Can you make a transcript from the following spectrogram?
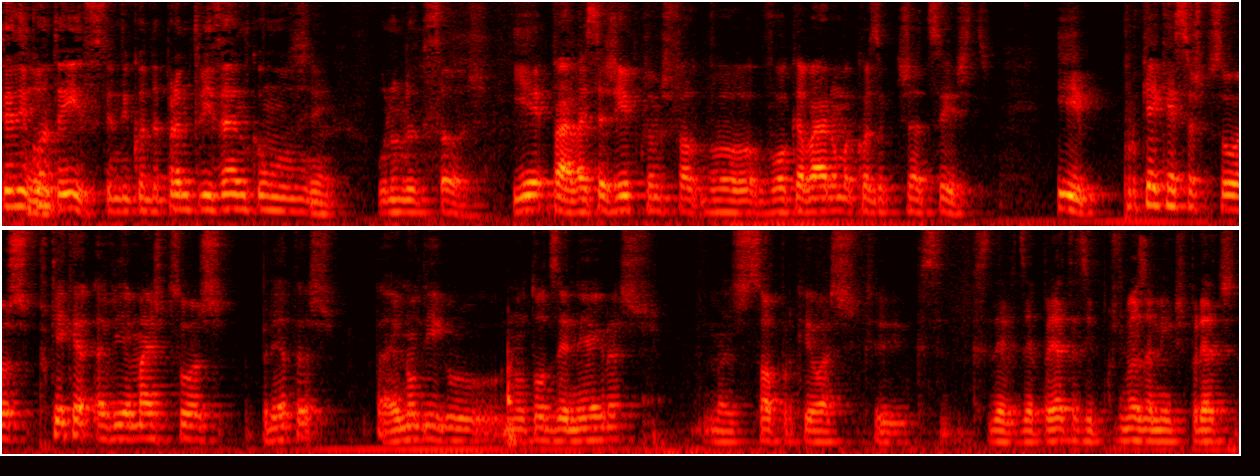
tendo em Sim. conta isso, tendo em conta, parametrizando com o, Sim. o número de pessoas. E é, pá, vai ser giro porque vamos vou, vou acabar numa coisa que tu já disseste. E porquê é que essas pessoas, porquê é que havia mais pessoas pretas? Pá, eu não digo, não estou a dizer negras, mas só porque eu acho que, que, se, que se deve dizer pretas e porque os meus amigos pretos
